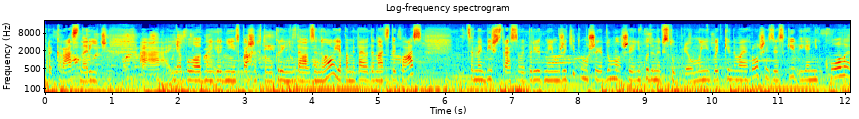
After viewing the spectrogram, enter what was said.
прекрасна річ. Я була однією з перших, хто в Україні здавав ЗНО. Я пам'ятаю 11 клас це найбільш стресовий період в моєму житті, тому що я думала, що я нікуди не вступлю. У моїх батьків немає грошей, зв'язків, і я ніколи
